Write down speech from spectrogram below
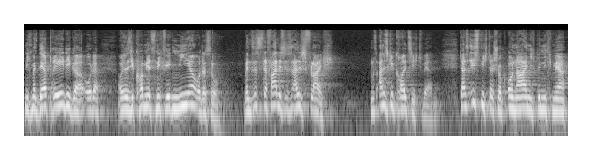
nicht mehr der Prediger. Oder, oder sie kommen jetzt nicht wegen mir oder so. Wenn das der Fall ist, ist alles Fleisch. Muss alles gekreuzigt werden. Das ist nicht der Schock. Oh nein, ich bin nicht mehr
